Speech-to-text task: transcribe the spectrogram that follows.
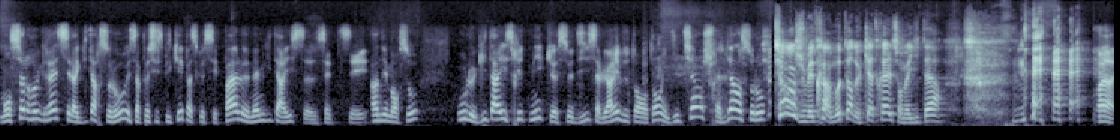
Mon seul regret, c'est la guitare solo, et ça peut s'expliquer parce que c'est pas le même guitariste. C'est- C'est un des morceaux où le guitariste rythmique se dit, ça lui arrive de temps en temps, il dit tiens, je ferais bien un solo. Tiens, je mettrais un moteur de 4L sur ma guitare. Voilà,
